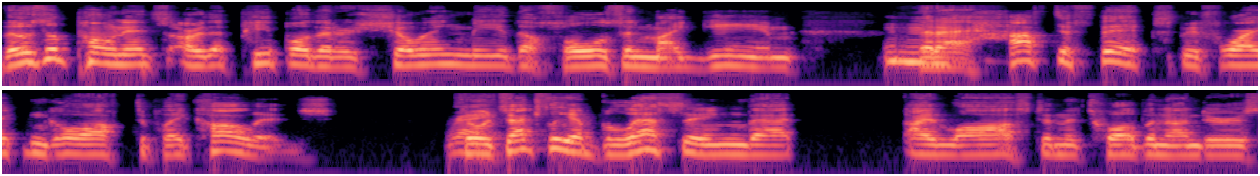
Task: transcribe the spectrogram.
those opponents are the people that are showing me the holes in my game mm-hmm. that I have to fix before I can go off to play college. Right. So it's actually a blessing that I lost in the 12 and unders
